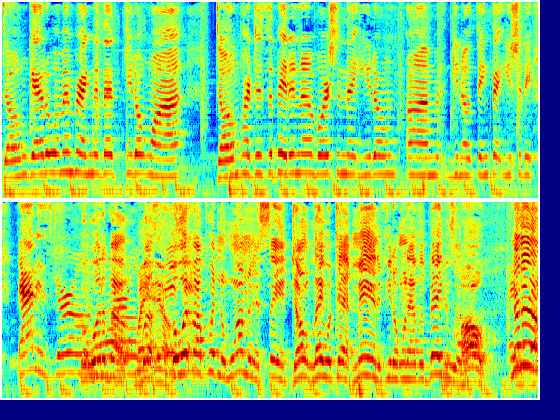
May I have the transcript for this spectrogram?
don't get a woman pregnant that you don't want don't participate in an abortion that you don't um you know think that you should e- that is your own But what about but, Wait, but what about putting a woman and saying don't lay with that man if you don't want to have a baby It's with him? both. No, no, no,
